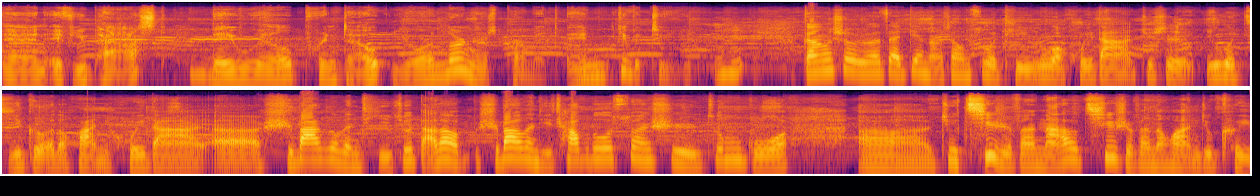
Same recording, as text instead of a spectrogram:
And if you passed, Mm-hmm. they will print out your learner's permit and give it to you. 刚刚说，如果在电脑上做题，如果回答就是如果及格的话，你回答呃十八个问题，就达到十八个问题，差不多算是中国，呃就七十分，拿到七十分的话，你就可以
